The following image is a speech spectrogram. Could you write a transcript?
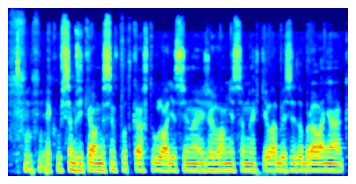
jak už jsem říkal, myslím v podcastu Ládě Sine, že hlavně jsem nechtěl, aby si to brala nějak,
